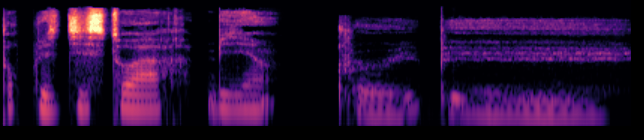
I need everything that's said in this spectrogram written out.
pour plus d'histoires bien Creepy.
